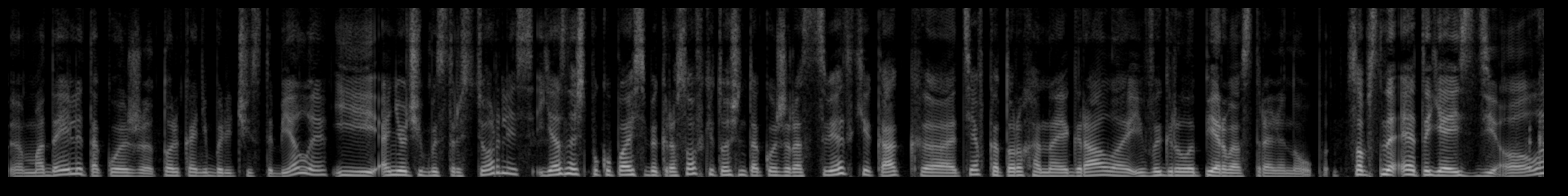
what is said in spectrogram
Э, модели такой же, только они были чисто белые, и они очень быстро стерлись. Я, значит, покупаю себе кроссовки точно такой же расцветки, как э, те, в которых она играла и выиграла первый Australian Open. Собственно, это я и сделала.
